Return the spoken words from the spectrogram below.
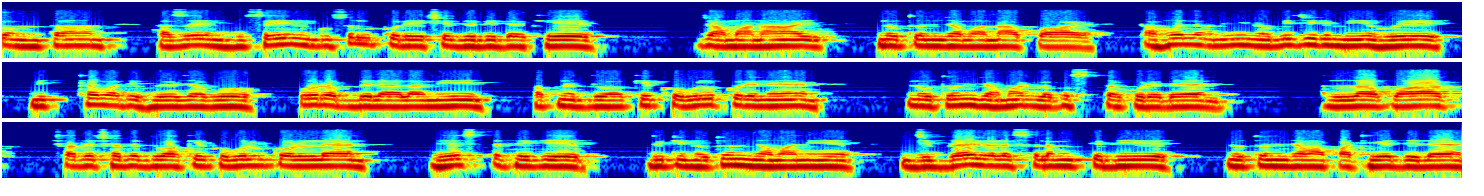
সন্তান হাসাইন, হুসেইন গোসল করে এসে যদি দেখে জামা নাই নতুন জামা না পায়, তাহলে আমি নবীজির মেয়ে হয়ে মিথ্যাবাদী হয়ে যাব। ও রব্বিল আলামিন, আপনার দোয়াকে কবুল করে নেন, নতুন জামার ব্যবস্থা করে দেন। আল্লাহ পাক সাথে সাথে দোয়াকে কবুল করলেন। ভেস্তে থেকে দুটি নতুন জামা নিয়ে জিব্রাইল আলাইসাল্লামকে দিয়ে নতুন জামা পাঠিয়ে দিলেন।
